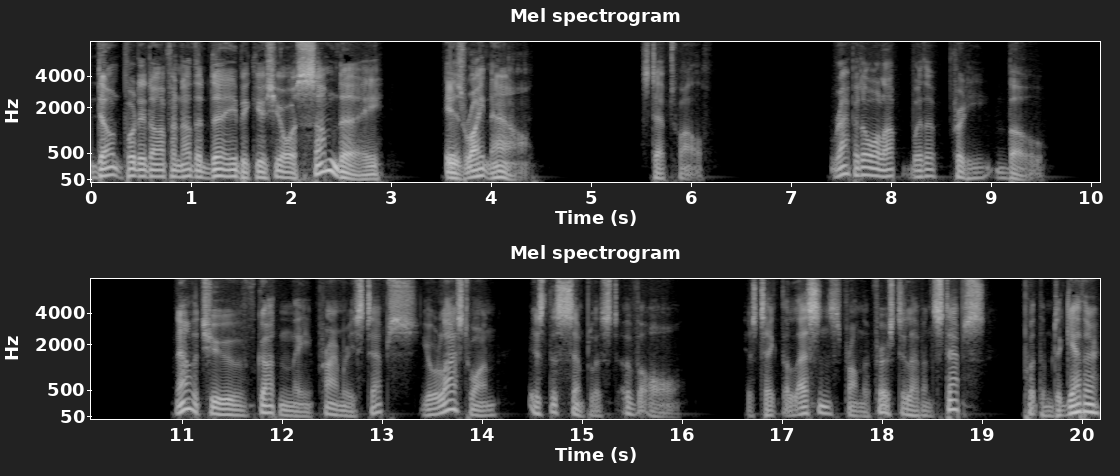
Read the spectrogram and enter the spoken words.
Don't put it off another day because your someday is right now. Step 12. Wrap it all up with a pretty bow. Now that you've gotten the primary steps, your last one is the simplest of all. Just take the lessons from the first 11 steps, put them together,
